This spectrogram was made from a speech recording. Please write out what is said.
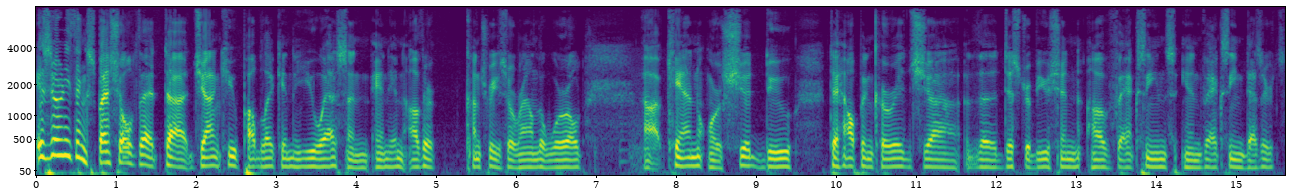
Is there anything special that uh, John Q. Public in the U.S. and, and in other countries around the world uh, can or should do to help encourage uh, the distribution of vaccines in vaccine deserts?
